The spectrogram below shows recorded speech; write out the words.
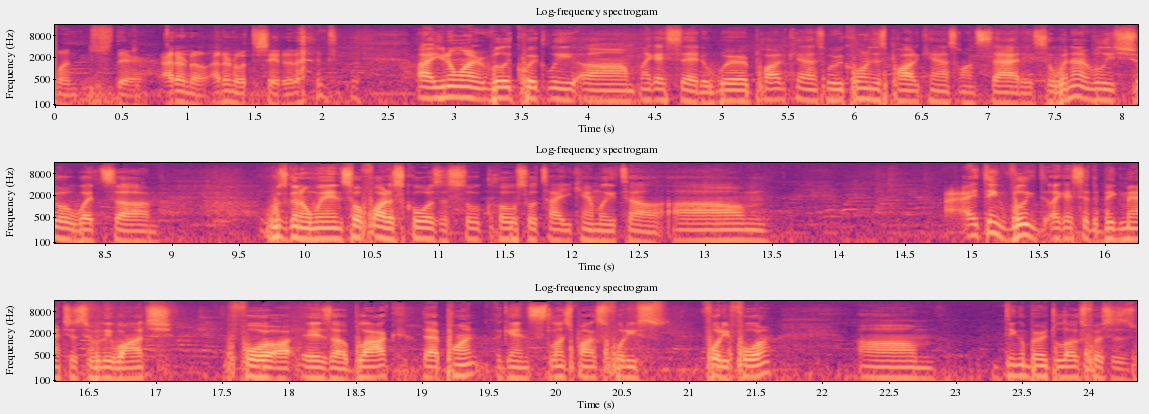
once there. I don't know. I don't know what to say to that. Uh, you know what? Really quickly, um, like I said, we're podcast. We're recording this podcast on Saturday, so we're not really sure what's um, who's gonna win. So far, the scores are so close, so tight, you can't really tell. Um, I think really, like I said, the big matches to really watch for uh, is uh, block that punt against Lunchbox 40, 44, um, Dingleberry Deluxe versus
